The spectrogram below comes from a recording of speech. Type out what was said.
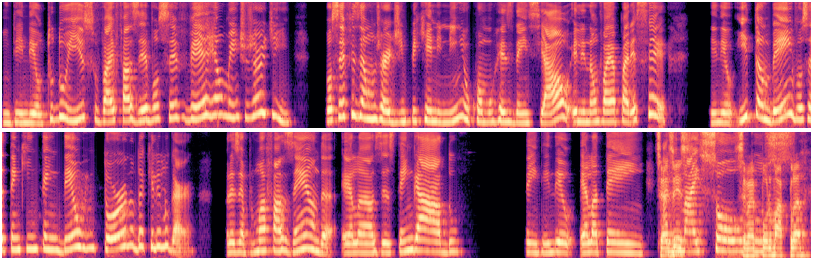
entendeu? Tudo isso vai fazer você ver realmente o jardim. Se você fizer um jardim pequenininho, como residencial, ele não vai aparecer, entendeu? E também você tem que entender o entorno daquele lugar. Por exemplo, uma fazenda, ela às vezes tem gado, você entendeu? Ela tem você, animais soltos. Você vai pôr uma planta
